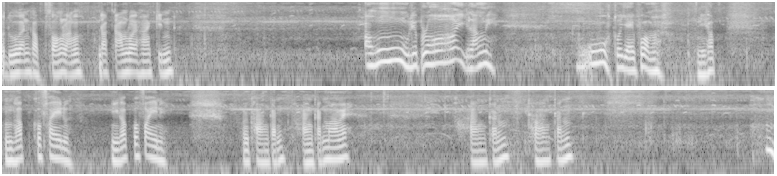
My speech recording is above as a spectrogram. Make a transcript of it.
มาดูกันครับสองหลัง ดักตามรอยหากิน เอาเรียบร้อยหลังนี่โอ้ตัวใหญ่พวกมันนี่ครับนี่ครับก็ไฟหน่อยนี่ครับก็ไฟนี่มาทางกันทางกันมาไหมทางกันทางกันอืม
